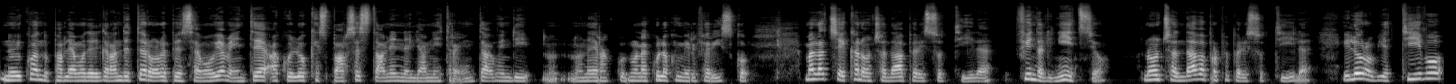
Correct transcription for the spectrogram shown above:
noi quando parliamo del grande terrore pensiamo ovviamente a quello che sparse Stalin negli anni 30, quindi non, era, non è quello a cui mi riferisco. Ma la cieca non ci andava per il sottile fin dall'inizio. Non ci andava proprio per il sottile. Il loro obiettivo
